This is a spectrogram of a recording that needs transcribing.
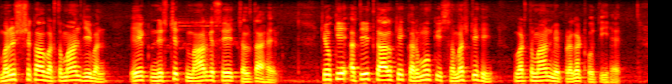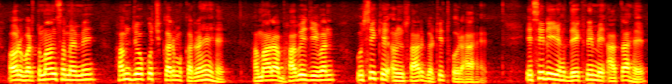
मनुष्य का वर्तमान जीवन एक निश्चित मार्ग से चलता है, क्योंकि अतीत काल के कर्मों की समष्टि ही वर्तमान में प्रकट होती है और वर्तमान समय में हम जो कुछ कर्म कर रहे हैं, हमारा भावी जीवन उसी के अनुसार गठित हो रहा है। इसीलिए यह देखने में आता है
